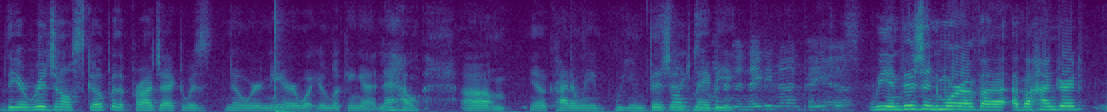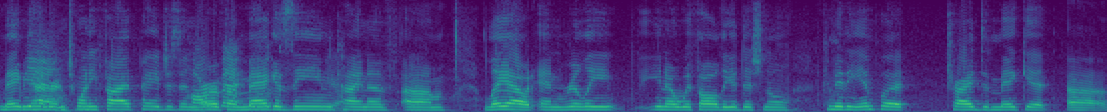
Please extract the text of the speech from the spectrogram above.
the original scope of the project was nowhere near what you're looking at now. Um, you know, kind of we, we envisioned Like maybe 289 pages. we envisioned more of a of a hundred, maybe Yeah. 125 pages, and more of Hardback a book. magazine Yeah. kind of um, layout, and really, you know, with all the additional committee input, tried to make it uh,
